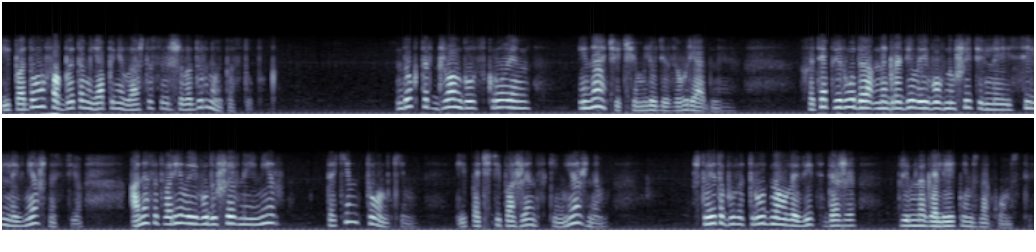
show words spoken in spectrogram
и, подумав об этом, я поняла, что совершила дурной поступок. Доктор Джон был скроен иначе, чем люди заурядные. Хотя природа наградила его внушительной и сильной внешностью, она сотворила его душевный мир таким тонким и почти по-женски нежным, что это было трудно уловить даже при многолетнем знакомстве.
